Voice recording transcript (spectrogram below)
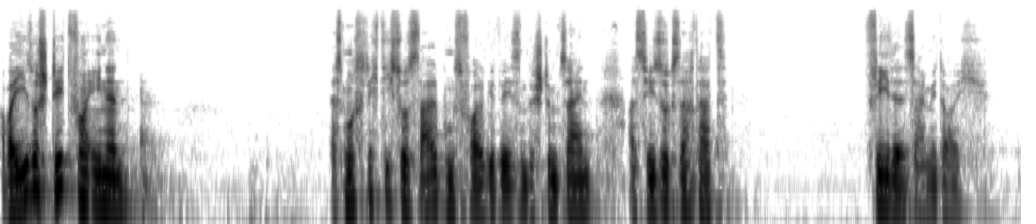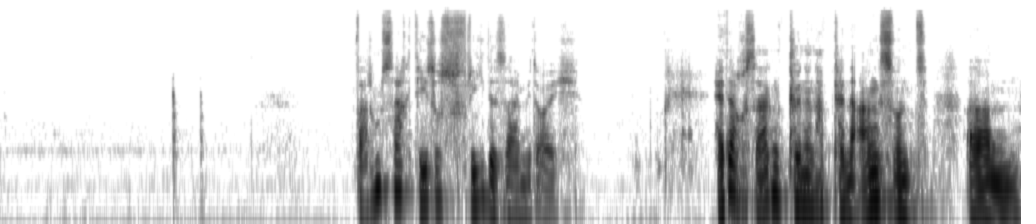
Aber Jesus steht vor ihnen. Es muss richtig so salbungsvoll gewesen bestimmt sein, als Jesus gesagt hat, Friede sei mit euch. Warum sagt Jesus, Friede sei mit euch? Hätte auch sagen können, habt keine Angst und ähm,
